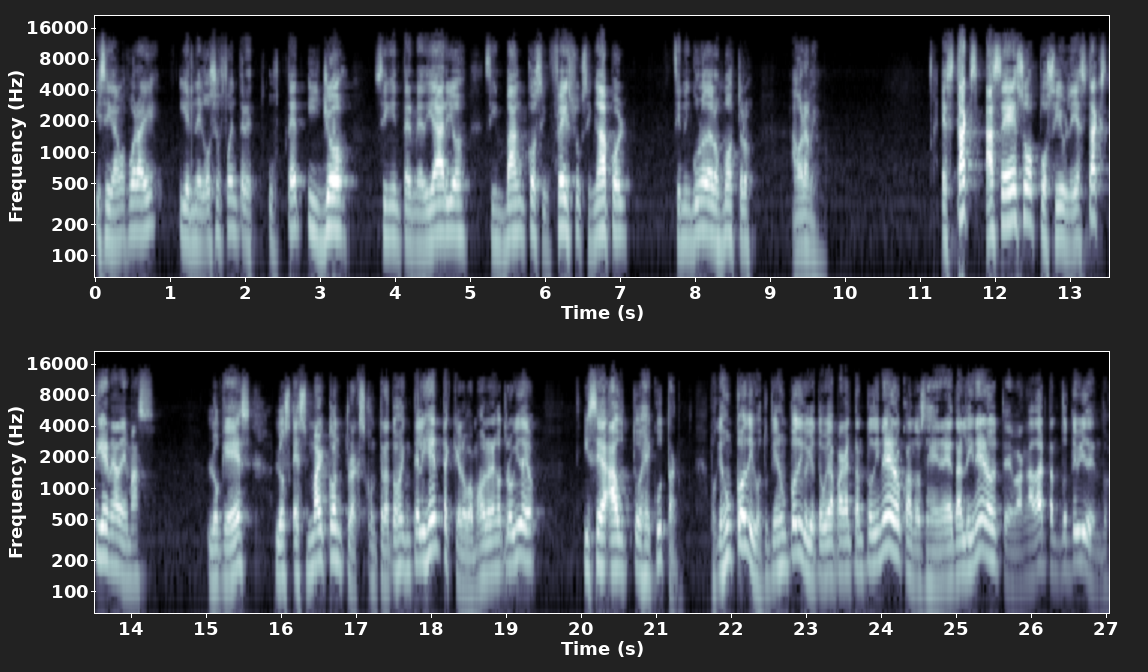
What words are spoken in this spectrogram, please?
y sigamos por ahí. Y el negocio fue entre usted y yo, sin intermediarios, sin bancos, sin Facebook, sin Apple sin ninguno de los monstruos ahora mismo. Stacks hace eso posible y Stacks tiene además lo que es los smart contracts, contratos inteligentes, que lo vamos a hablar en otro video, y se auto ejecutan. Porque es un código, tú tienes un código, yo te voy a pagar tanto dinero, cuando se genere tal dinero te van a dar tantos dividendos.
